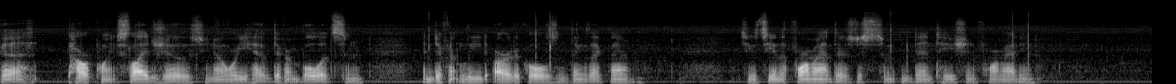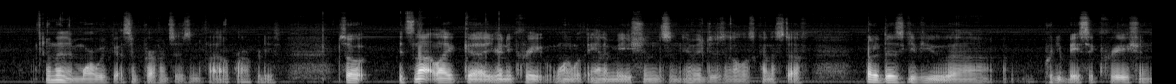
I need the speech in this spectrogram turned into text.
uh, PowerPoint slideshows, you know, where you have different bullets and, and different lead articles and things like that. As you can see in the format, there's just some indentation formatting. And then in more, we've got some preferences and file properties. So it's not like uh, you're going to create one with animations and images and all this kind of stuff, but it does give you uh, pretty basic creation.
